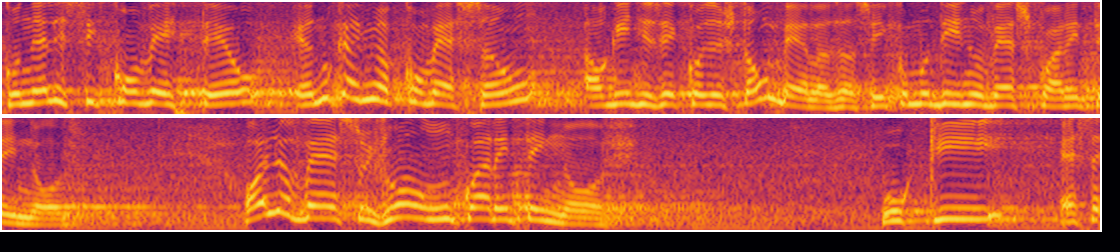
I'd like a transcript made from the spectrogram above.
quando ele se converteu, eu nunca vi uma conversão alguém dizer coisas tão belas assim, como diz no verso 49. Olha o verso João 1, 49 o que essa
